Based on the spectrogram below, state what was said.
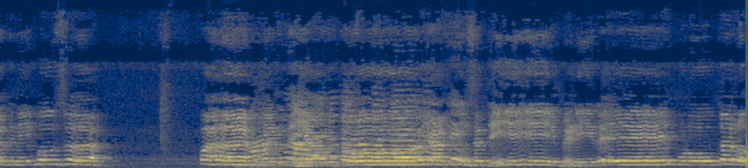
લગની બહુ છે. પણ આવતો આટલું સધી ભેડી રે પૂરું કરો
